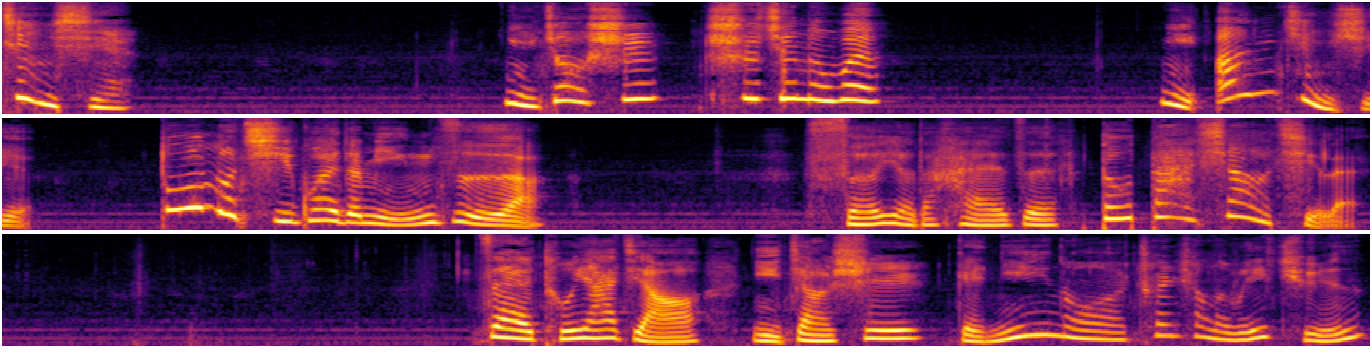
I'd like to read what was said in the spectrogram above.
静些。女教师吃惊的问：“你安静些，多么奇怪的名字啊！”所有的孩子都大笑起来。在涂鸦角，女教师给妮诺穿上了围裙。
